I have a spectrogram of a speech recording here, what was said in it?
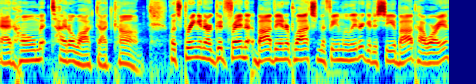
at hometitlelock.com. Let's bring in our good friend Bob Vander Plaats from the Family Leader. Good to see you, Bob. How are you?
